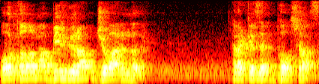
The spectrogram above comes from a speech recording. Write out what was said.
ortalama 1 gram civarındadır. Herkese bol şans.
